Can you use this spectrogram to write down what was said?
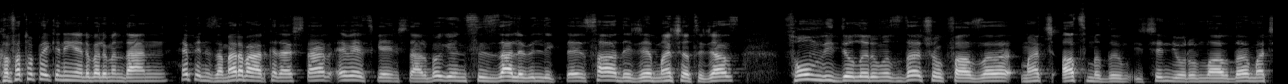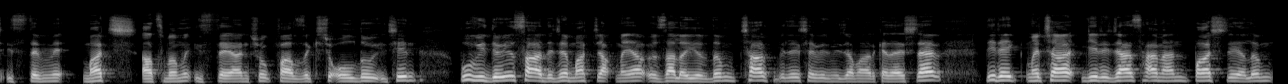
Kafa Topek'in yeni bölümünden hepinize merhaba arkadaşlar. Evet gençler bugün sizlerle birlikte sadece maç atacağız. Son videolarımızda çok fazla maç atmadığım için yorumlarda maç istemi maç atmamı isteyen çok fazla kişi olduğu için bu videoyu sadece maç yapmaya özel ayırdım. Çark bile çevirmeyeceğim arkadaşlar. Direkt maça gireceğiz. Hemen başlayalım.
